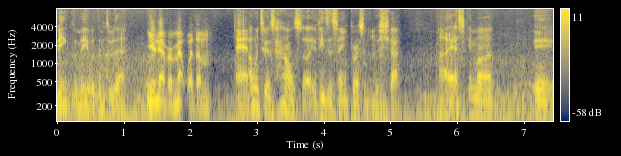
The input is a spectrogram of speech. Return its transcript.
being familiar with him through that. You never met with him? And I went to his house, uh, if he's the same person who was mm-hmm. shot. I asked him, uh, eh,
